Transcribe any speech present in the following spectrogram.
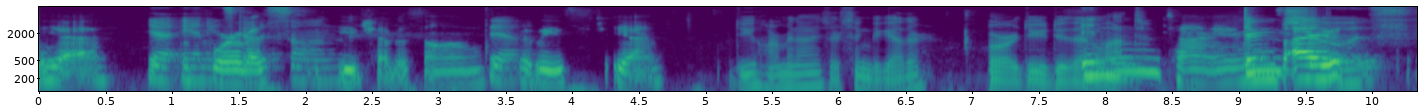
yeah Yeah, the Annie's four of got a song. each have a song Yeah. at least yeah Do you harmonize or sing together? Or do you do that a lot? sometimes During I, shows.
